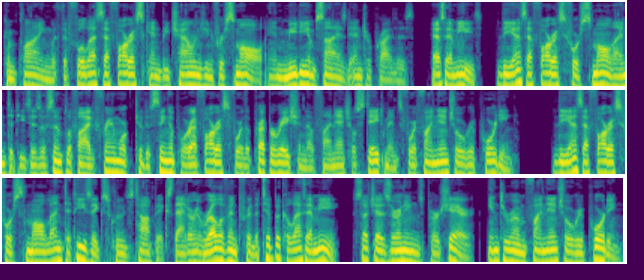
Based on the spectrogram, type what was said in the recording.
complying with the full SFRS can be challenging for small and medium-sized enterprises, SMEs. The SFRS for small entities is a simplified framework to the Singapore FRS for the preparation of financial statements for financial reporting. The SFRS for small entities excludes topics that are irrelevant for the typical SME, such as earnings per share, interim financial reporting,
